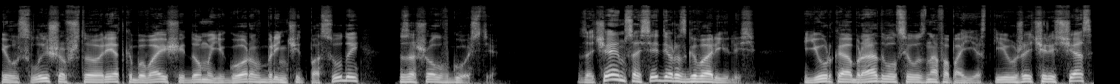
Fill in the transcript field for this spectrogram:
и, услышав, что редко бывающий дома Егоров бренчит посудой, зашел в гости. За чаем соседи разговорились. Юрка обрадовался, узнав о поездке, и уже через час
